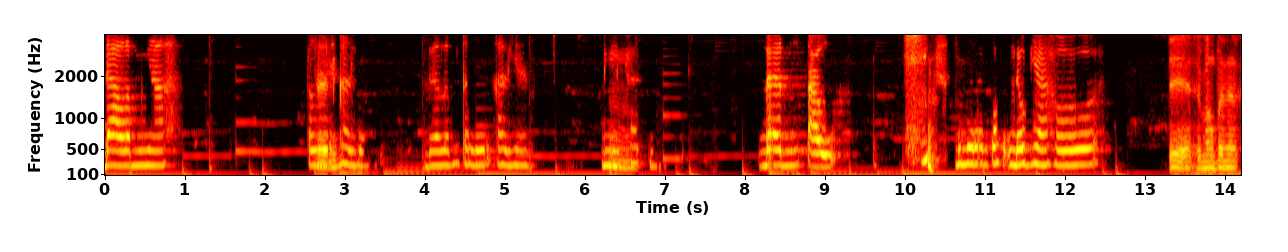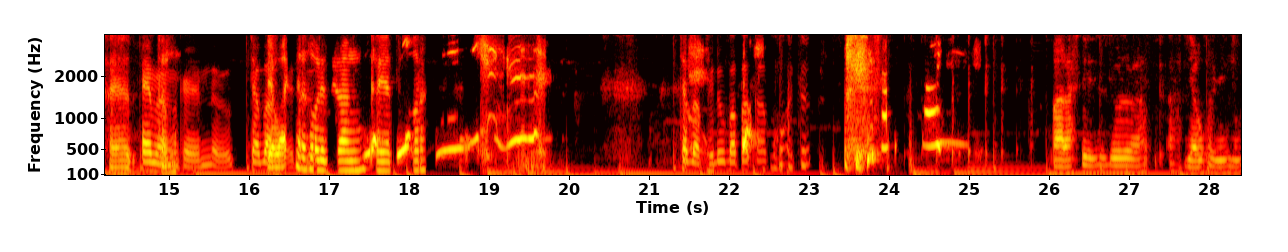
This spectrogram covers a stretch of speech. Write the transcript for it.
dalamnya telur Kayak gini? kalian. Dalam telur kalian diliatin. Dan tahu. Beneran pas endognya ho. Iya, emang bener kayak Emang kan. Coba. ya wajar kalau dibilang kayak orang. Coba itu bapak kamu tuh. Parah sih itu dulu ah, jauh ini.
